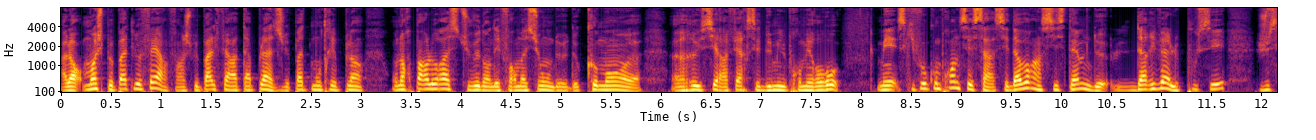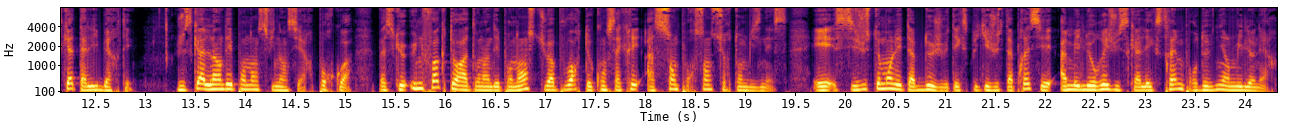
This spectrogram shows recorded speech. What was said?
Alors moi je peux pas te le faire, enfin je peux pas le faire à ta place, je vais pas te montrer plein. On en reparlera si tu veux dans des formations de, comment euh, réussir à faire ces 2000 premiers euros. Mais ce qu'il faut comprendre c'est ça, c'est d'avoir un système d'arriver à le pousser jusqu'à ta liberté jusqu'à l'indépendance financière. Pourquoi? Parce qu'une fois que tu auras ton indépendance, tu vas pouvoir te consacrer à 100% sur ton business. Et c'est justement l'étape 2, je vais t'expliquer juste après, c'est améliorer jusqu'à l'extrême pour devenir millionnaire.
